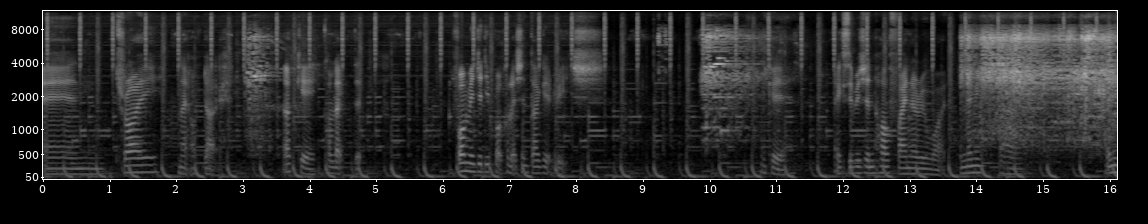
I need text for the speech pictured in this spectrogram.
And Troy, Night of Dark. Okay, collected. 4 major depot collection target reach. Okay, exhibition hall final reward. Let me let me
